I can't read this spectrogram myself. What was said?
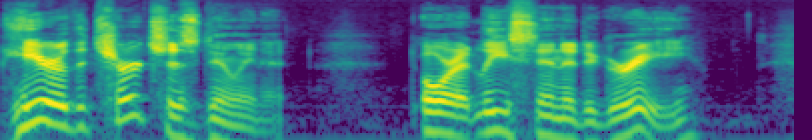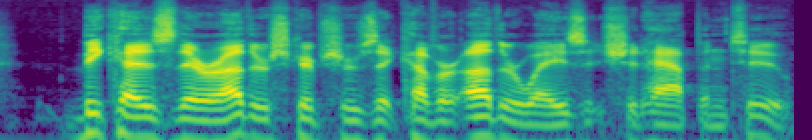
Here, the church is doing it, or at least in a degree, because there are other scriptures that cover other ways it should happen too.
